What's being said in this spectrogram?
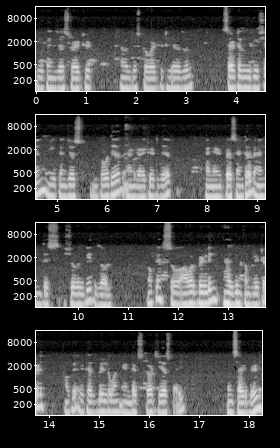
You can just write it. I will just provide it here as well. Set execution. You can just go there and write it there and then press enter and this issue will be resolved. Okay so our building has been completed. Okay it has built one index.js file inside build.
